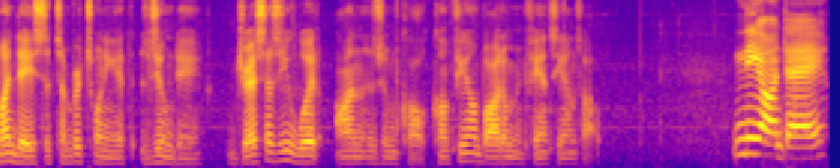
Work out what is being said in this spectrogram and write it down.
Monday, September 20th, Zoom Day. Dress as you would on a Zoom call, comfy on bottom and fancy on top. Neon Day.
